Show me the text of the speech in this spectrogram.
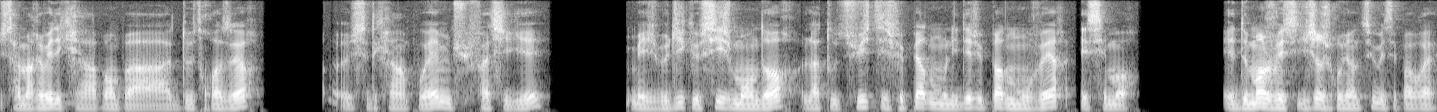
Ça m'est arrivé d'écrire par exemple à 2-3 heures. Euh, J'essaie d'écrire un poème, je suis fatigué. Mais je me dis que si je m'endors, là tout de suite, je vais perdre mon idée, je vais perdre mon verre et c'est mort. Et demain, je vais essayer de dire je reviens dessus, mais c'est pas vrai.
